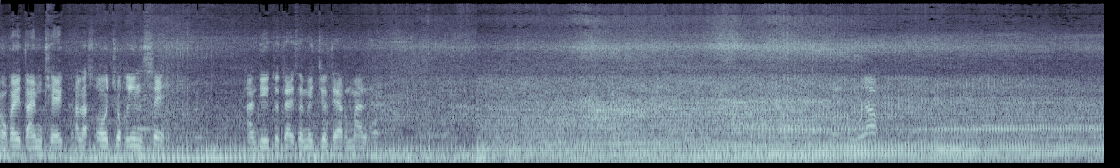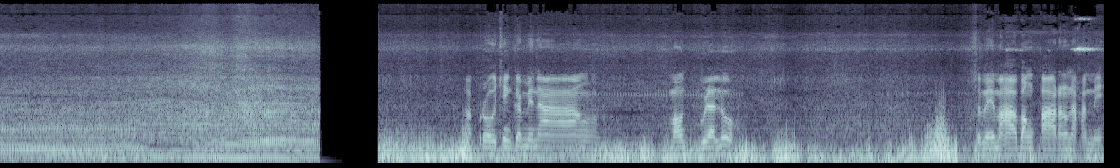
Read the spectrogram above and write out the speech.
Okay, time check. Alas 8.15. Andito tayo sa medyo thermal. Ha? Approaching kami ng Mount Bulalo. So may mahabang parang na kami.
